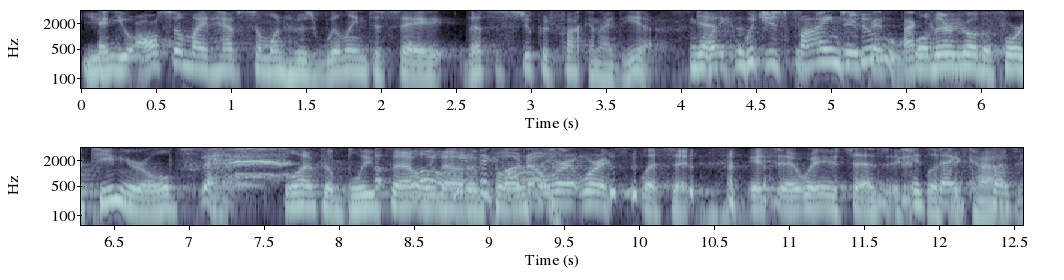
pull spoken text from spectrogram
You- and you also might have someone who's willing to say that's a stupid fucking idea, Yeah, like, which is fine too. Well, there go the 14 year olds. We'll have to bleep that one out keep in Oh post. no, we're, we're explicit. It's uh, it says explicit, it's explicit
